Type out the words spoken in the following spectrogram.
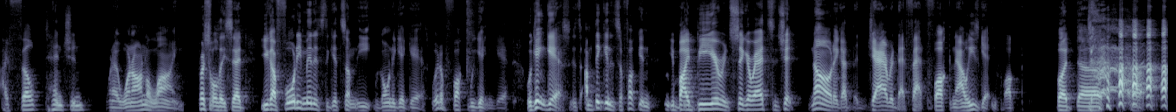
I felt tension when I went on the line. First of all, they said, you got 40 minutes to get something to eat. We're going to get gas. Where the fuck we getting gas? We're getting gas. It's, I'm thinking it's a fucking, you buy beer and cigarettes and shit. No, they got the Jared, that fat fuck. Now he's getting fucked. But, uh,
